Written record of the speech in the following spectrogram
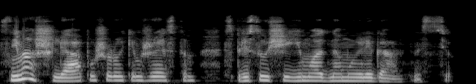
снимал шляпу широким жестом с присущей ему одному элегантностью.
